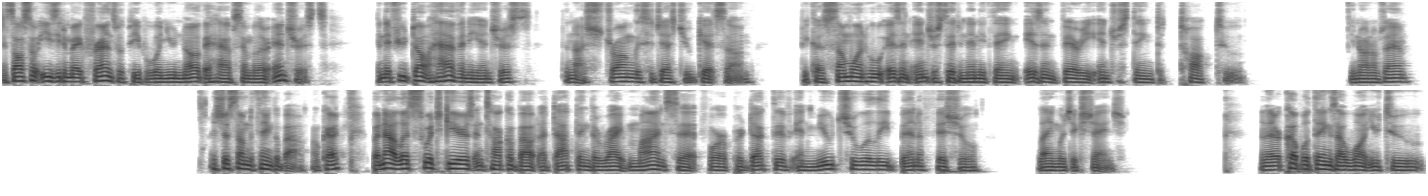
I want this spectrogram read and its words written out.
It's also easy to make friends with people when you know they have similar interests. And if you don't have any interests, then I strongly suggest you get some because someone who isn't interested in anything isn't very interesting to talk to. You know what I'm saying? It's just something to think about, okay? But now let's switch gears and talk about adopting the right mindset for a productive and mutually beneficial language exchange. And there are a couple things I want you to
